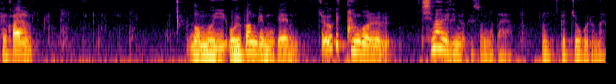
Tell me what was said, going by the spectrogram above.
제가 너무 이 올방개묵에 쫄깃한 거를 심하게 생각했었나 봐요. 음, 그쪽으로만.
